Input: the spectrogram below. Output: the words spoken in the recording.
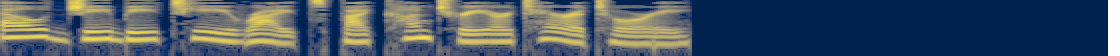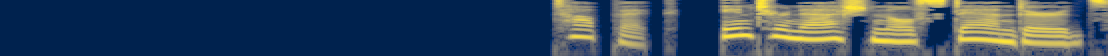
LGBT rights by country or territory. Topic: International standards.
